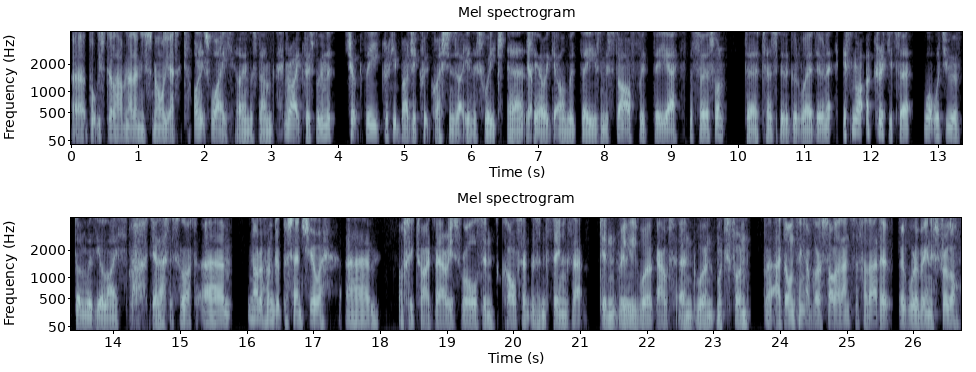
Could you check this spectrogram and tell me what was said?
Uh, but we still haven't had any snow yet. On its way, I understand. Right, Chris, we're going to chuck the cricket badger quick questions at you this week. Uh, yep. See how we get on with these. And we start off with the uh, the first one. Uh, tends to be the good way of doing it. If not a cricketer, what would you have done with your life? Get asked this a lot. Um, not hundred percent sure. Um, obviously, tried various roles in call centres and things that didn't really work out and weren't much fun. But I don't think I've got a solid answer for that. It, it would have been a struggle,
